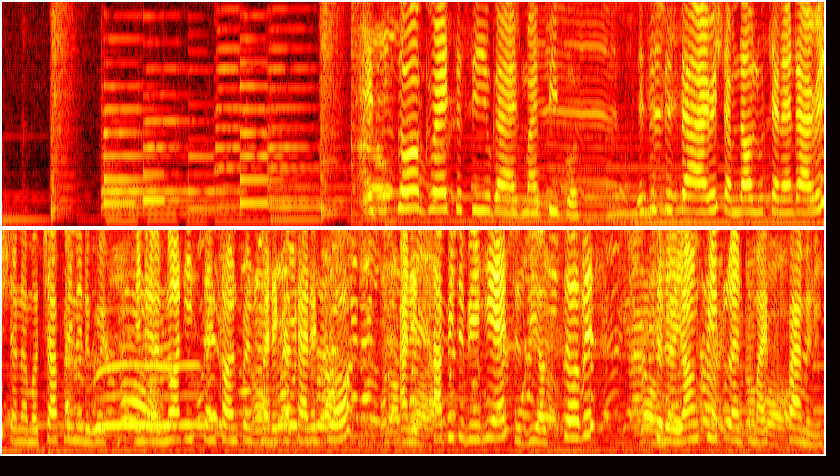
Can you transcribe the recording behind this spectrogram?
It's so great to see you guys, my people. This is Sister Irish. I'm now Lieutenant Irish, and I'm a chaplain in the great, in the Northeastern Conference Medical Cadet Corps. And it's happy to be here to be of service to the young people and to my family.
